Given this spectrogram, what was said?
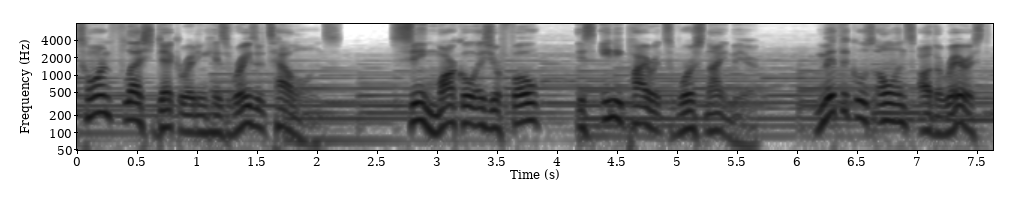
torn flesh decorating his razor talons. Seeing Marco as your foe is any pirate's worst nightmare. Mythical's Zoans are the rarest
